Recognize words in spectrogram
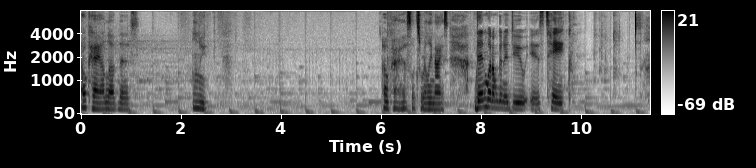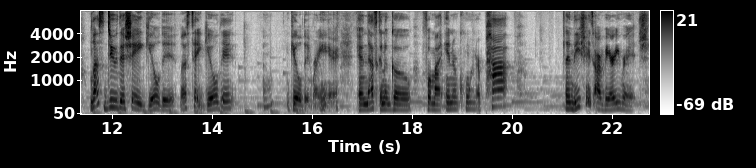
Okay, I love this. Okay, this looks really nice. Then what I'm gonna do is take, let's do the shade Gilded. Let's take Gilded, Gilded right here. And that's gonna go for my inner corner pop. And these shades are very rich.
